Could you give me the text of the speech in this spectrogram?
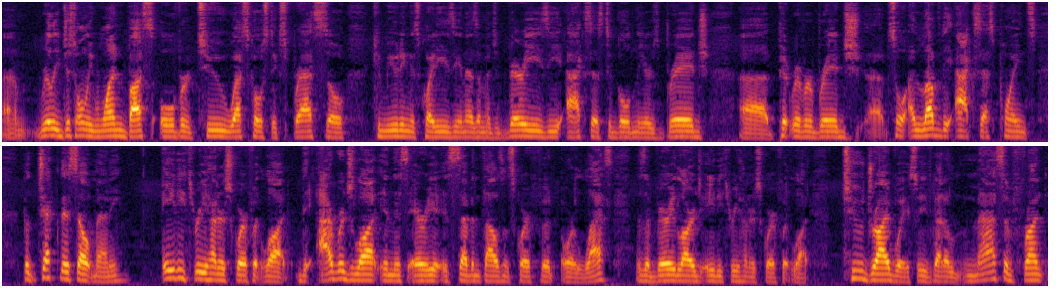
Um, really, just only one bus over to West Coast Express, so commuting is quite easy. And as I mentioned, very easy access to Golden Ears Bridge, uh, Pitt River Bridge. Uh, so I love the access points. But check this out, Manny. 8,300 square foot lot. The average lot in this area is 7,000 square foot or less. This is a very large 8,300 square foot lot. Two driveways, so you've got a massive front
